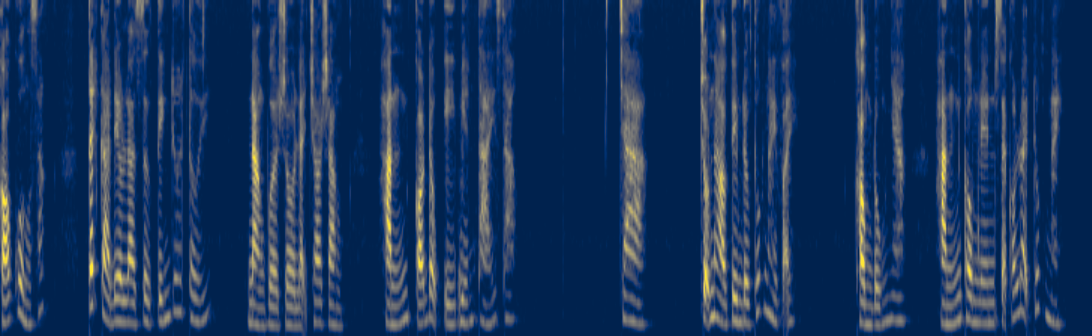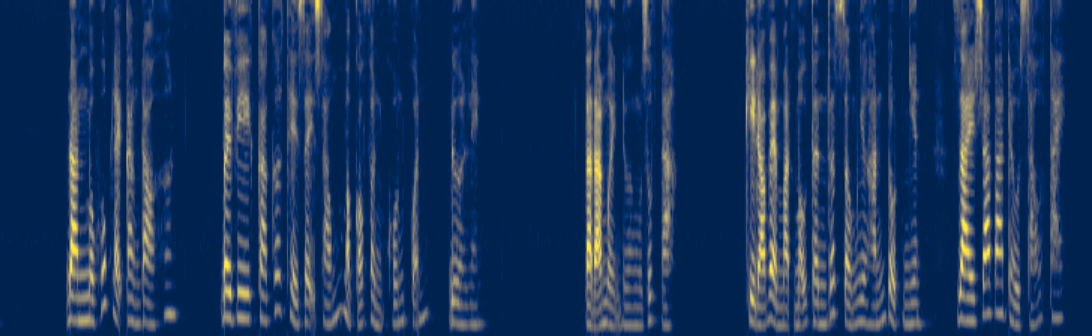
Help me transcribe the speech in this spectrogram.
có cuồng sắc, tất cả đều là dự tính đưa tới. Nàng vừa rồi lại cho rằng hắn có động ý biến thái sao? Chà, chỗ nào tìm được thuốc này vậy? Không đúng nha, hắn không nên sẽ có loại thuốc này. Đàn mộc húc lại càng đỏ hơn, bởi vì cả cơ thể dậy sóng mà có phần khốn quẫn đưa lên. Ta đã mời nương giúp ta. Khi đó vẻ mặt mẫu thân rất giống như hắn đột nhiên, dài ra ba đầu sáu tay.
